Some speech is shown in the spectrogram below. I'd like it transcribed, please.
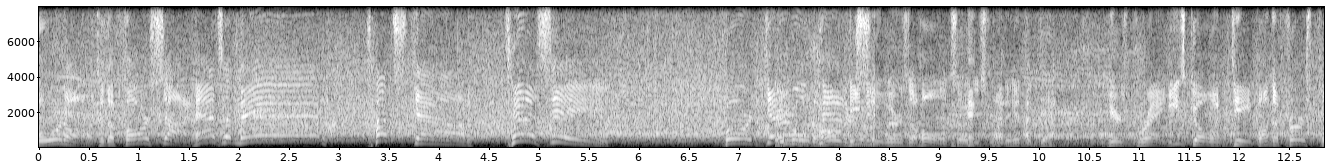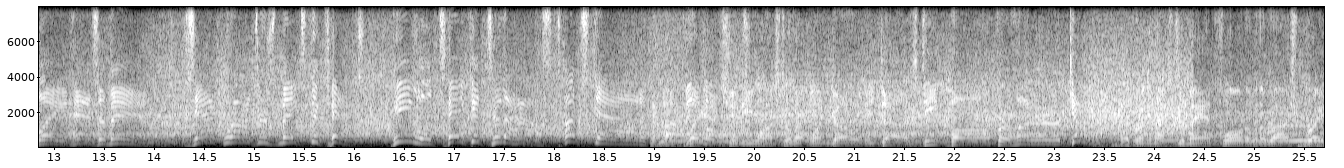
for it all to the far side. Has a man. Touchdown, Tennessee. Cordarrelle He knew there was a hold, so he just wanted to hit the deck. Here's Bray. He's going deep on the first play and has a man. Zach Rogers makes the catch. He will take it to the house. Touchdown. And on play action, he wants to let one go, and he does. Deep ball for Hunter. Got it. They bring an extra man. Florida with a rush. Bray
